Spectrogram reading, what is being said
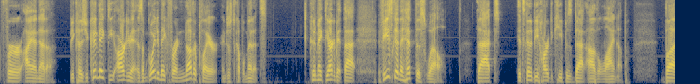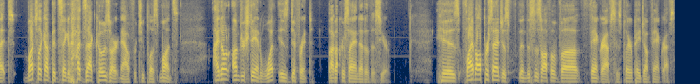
for Iannetta, because you could make the argument, as I'm going to make for another player in just a couple minutes, could make the argument that if he's going to hit this well, that it's going to be hard to keep his bat out of the lineup. But much like I've been saying about Zach Cozart now for two plus months, I don't understand what is different about Chris Iannetta this year. His flyball percentage is, and this is off of uh, Fangraphs, his player page on Fangraphs.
